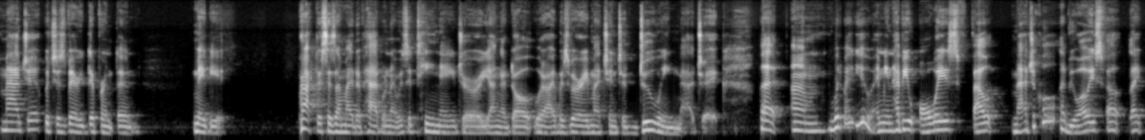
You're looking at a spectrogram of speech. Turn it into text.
magic which is very different than maybe practices I might have had when I was a teenager or a young adult, where I was very much into doing magic. But um, what about you? I mean, have you always felt magical? Have you always felt like,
